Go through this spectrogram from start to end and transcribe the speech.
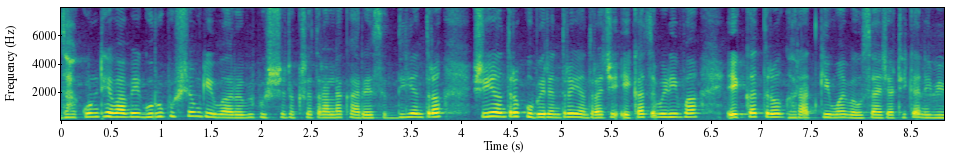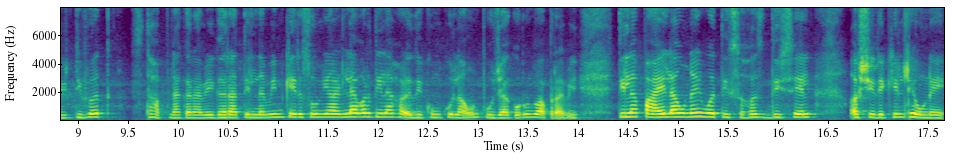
झाकून ठेवावे. गुरुपुष्यम किंवा रविपुष्य नक्षत्राला कार्यसिद्धी यंत्र श्रीयंत्र कुबेरयंत्र यंत्राची एकाच वेळी वा एकत्र घरात किंवा व्यवसायाच्या ठिकाणी विधिवत स्थापना करावी. घरातील नवीन केरसुनी आणल्यावर तिला हळदी कुंकू लावून पूजा करून वापरावी. तिला पाय लावू नये व ती सहज दिसेल अशी देखील ठेवू नये.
